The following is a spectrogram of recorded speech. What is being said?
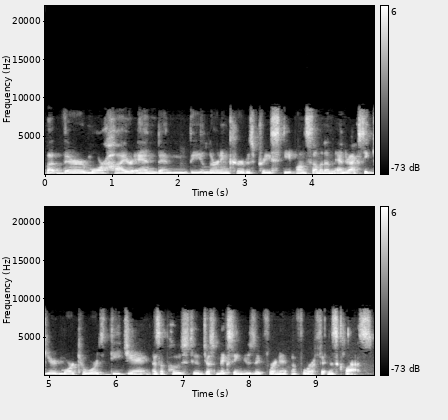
but they're more higher end and the learning curve is pretty steep on some of them. And they're actually geared more towards DJing as opposed to just mixing music for, an, for a fitness class.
